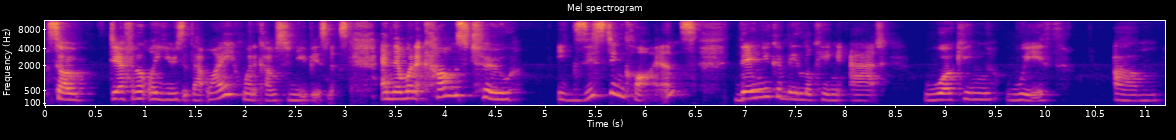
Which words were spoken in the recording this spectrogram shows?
So definitely use it that way when it comes to new business. And then when it comes to existing clients, then you could be looking at working with um,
